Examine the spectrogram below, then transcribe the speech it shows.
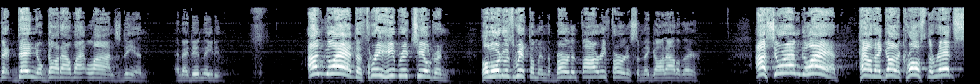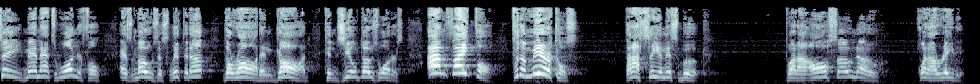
that Daniel got out of that lion's den and they didn't eat him. I'm glad the three Hebrew children, the Lord was with them in the burning fiery furnace and they got out of there. I sure am glad how they got across the Red Sea. Man, that's wonderful as Moses lifted up the rod and God congealed those waters. I'm thankful for the miracles that I see in this book. But I also know when I read it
